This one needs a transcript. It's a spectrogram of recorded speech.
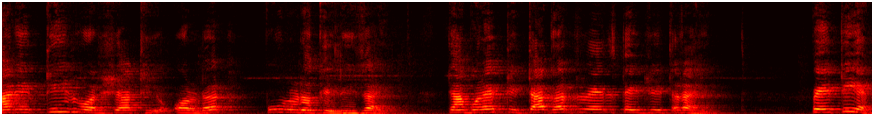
आणि तीन वर्षात ही ऑर्डर पूर्ण केली जाईल. त्यामुळे टिटाघर रेल तेजीत राहील. पेटीएम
